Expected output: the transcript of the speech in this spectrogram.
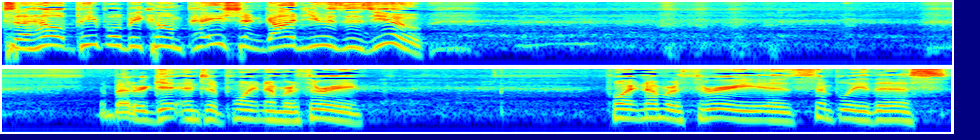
To help people become patient, God uses you. I better get into point number three. Point number three is simply this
